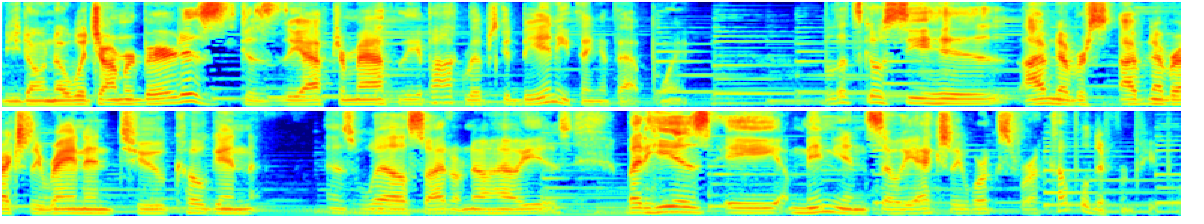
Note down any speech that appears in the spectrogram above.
You don't know which armored bear it is, because the aftermath of the apocalypse could be anything at that point. But let's go see his. I've never, I've never actually ran into Kogan as well, so I don't know how he is. But he is a minion, so he actually works for a couple different people.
